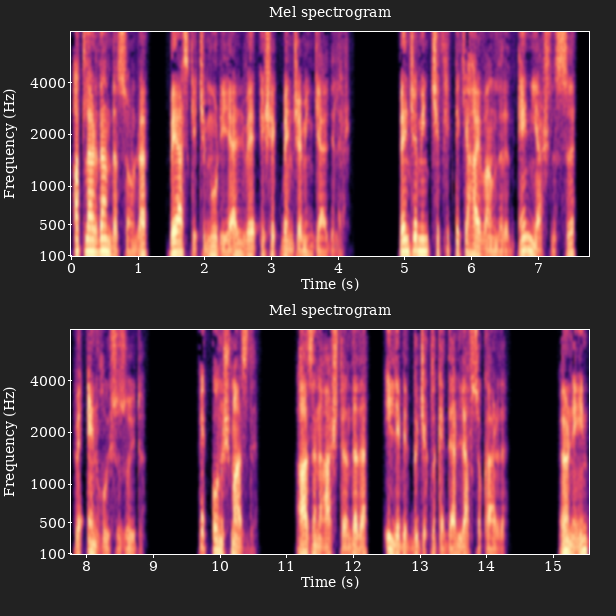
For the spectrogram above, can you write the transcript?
Atlardan da sonra beyaz keçi Muriel ve eşek Benjamin geldiler. Benjamin çiftlikteki hayvanların en yaşlısı ve en huysuzuydu. Pek konuşmazdı. Ağzını açtığında da ille bir gıcıklık eder laf sokardı. Örneğin,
